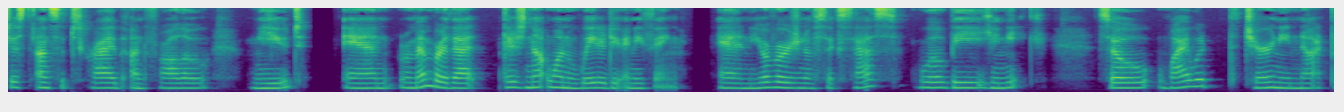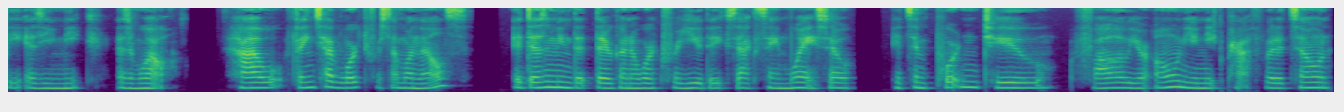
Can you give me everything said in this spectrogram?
just unsubscribe, unfollow, mute. And remember that there's not one way to do anything, and your version of success will be unique. So, why would the journey not be as unique as well? How things have worked for someone else, it doesn't mean that they're going to work for you the exact same way. So, it's important to follow your own unique path with its own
